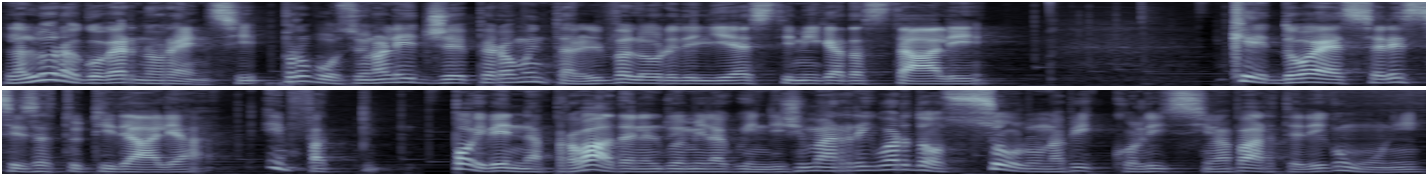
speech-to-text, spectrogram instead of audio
l'allora governo Renzi propose una legge per aumentare il valore degli estimi catastali che doveva essere estesa a tutta Italia. Infatti poi venne approvata nel 2015, ma riguardò solo una piccolissima parte dei comuni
